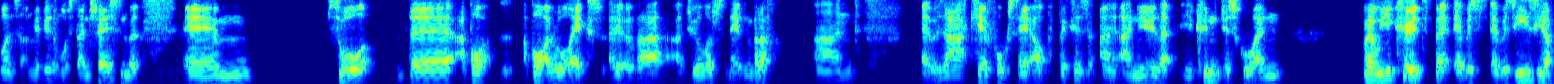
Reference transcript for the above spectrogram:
ones that are maybe the most interesting. But um, so the I bought I bought a Rolex out of a, a jeweller's in Edinburgh, and it was a careful setup because I, I knew that you couldn't just go in. Well, you could, but it was it was easier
